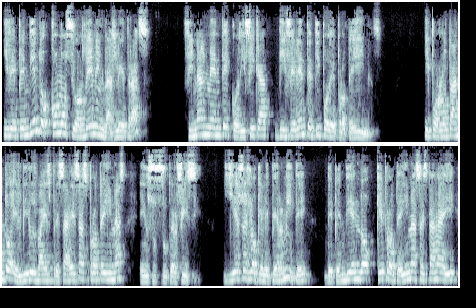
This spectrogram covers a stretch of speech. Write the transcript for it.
Y dependiendo cómo se ordenen las letras, finalmente codifica diferente tipo de proteínas y por lo tanto el virus va a expresar esas proteínas en su superficie. Y eso es lo que le permite, dependiendo qué proteínas están ahí,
